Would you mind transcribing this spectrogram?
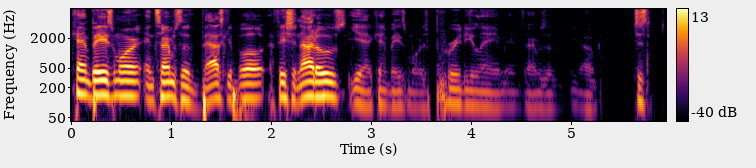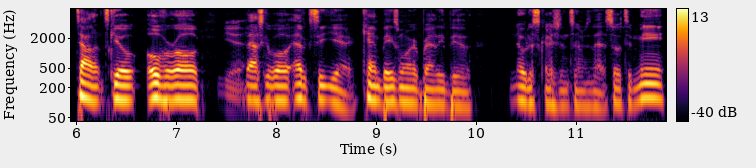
Kent Bazemore, in terms of basketball aficionados, yeah, Kent Bazemore is pretty lame in terms of, you know, just talent, skill, overall, Yeah. basketball efficacy. Yeah, Kent Bazemore, Bradley Beal, no discussion in terms of that. So to me,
